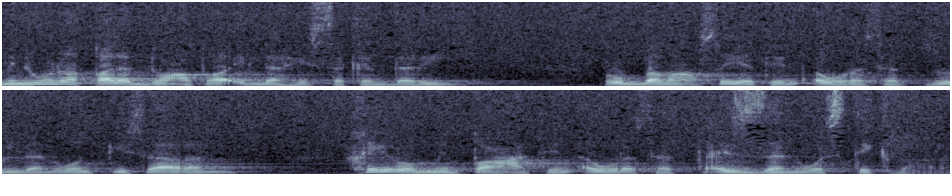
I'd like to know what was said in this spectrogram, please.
من هنا قال ابن عطاء الله السكندري رب معصية أورثت ذلا وانكسارا خير من طاعة أورثت عزا واستكبارا.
